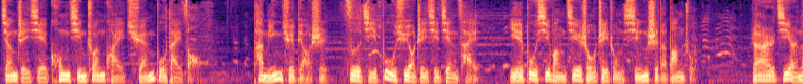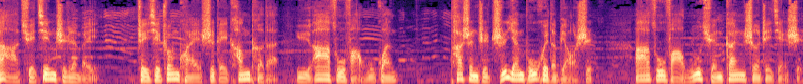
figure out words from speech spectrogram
将这些空心砖块全部带走。他明确表示自己不需要这些建材，也不希望接受这种形式的帮助。然而，吉尔纳却坚持认为这些砖块是给康特的，与阿祖法无关。他甚至直言不讳地表示，阿祖法无权干涉这件事。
